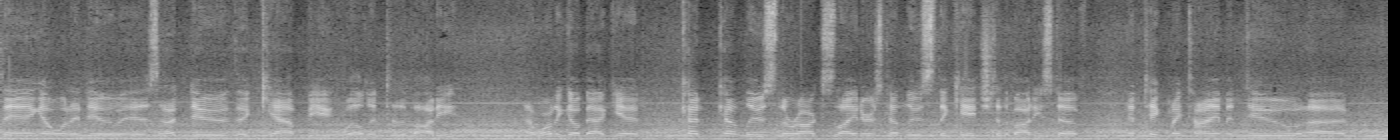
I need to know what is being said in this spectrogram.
thing I want to do is undo the cab being welded the body. I want to go back in, cut cut loose the rock sliders, cut loose the cage to the body stuff, and take my time and do. Uh,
